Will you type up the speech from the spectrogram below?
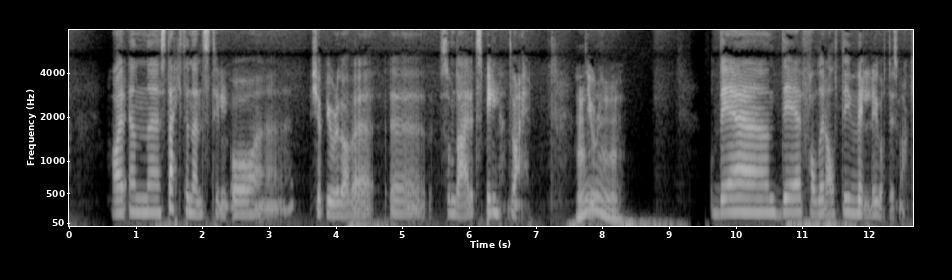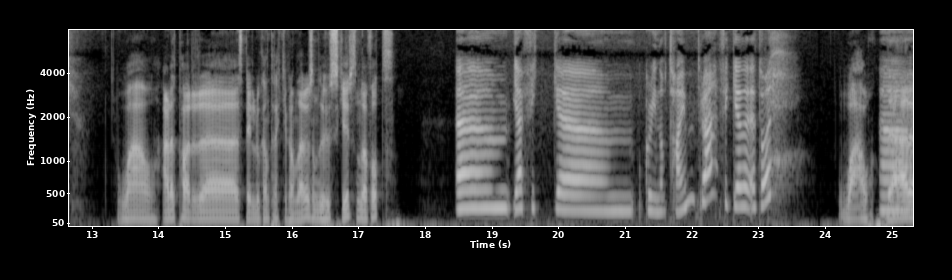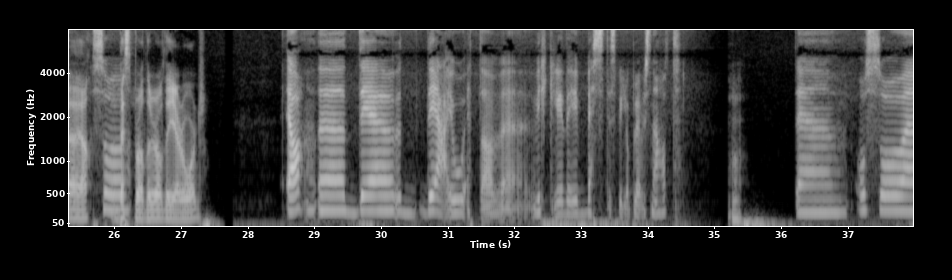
har en uh, sterk tendens til å uh, kjøpe julegave som da er et spill til meg. Til jul. Mm. Og det, det faller alltid veldig godt i smak. Wow. Er det et par uh, spill du kan trekke fram der, eller som du husker, som du har fått? Um, jeg fikk um, Green of Time, tror jeg. Fikk jeg et år. Wow. Det er, uh, ja. Så Best Brother of the Year Award. Ja, Uh, det, det er jo et av eh, virkelig de beste spillopplevelsene jeg har hatt. Mm. Det, og så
